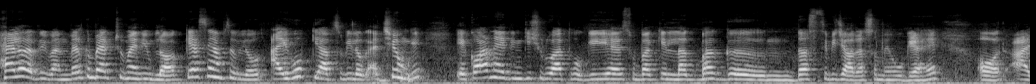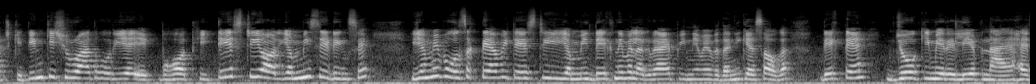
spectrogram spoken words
Hello everyone welcome back to my new blog कैसे हैं आप सभी लोग? आई होप कि आप सभी लोग अच्छे होंगे। एक और नए दिन की शुरुआत हो गई है। सुबह के लगभग दस से भी ज़्यादा समय हो गया है और आज के दिन की शुरुआत हो रही है एक बहुत ही टेस्टी और यम्मी से ड्रिंक से। यम्मी बोल सकते हैं अभी टेस्टी यम्मी देखने में लग रहा है, पीने में पता नहीं कैसा होगा। देखते हैं जो कि मेरे लिए बनाया है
